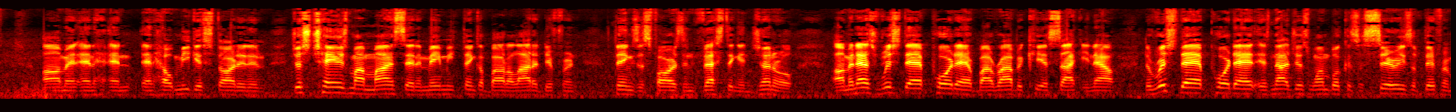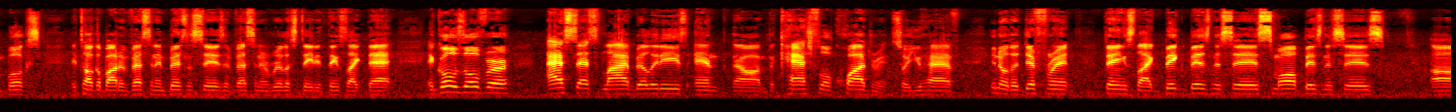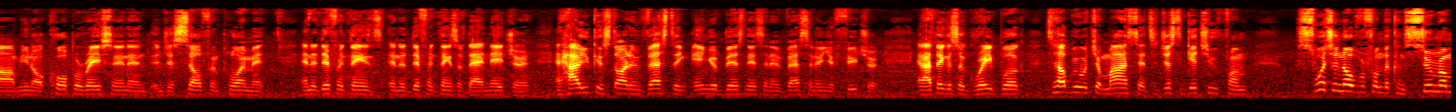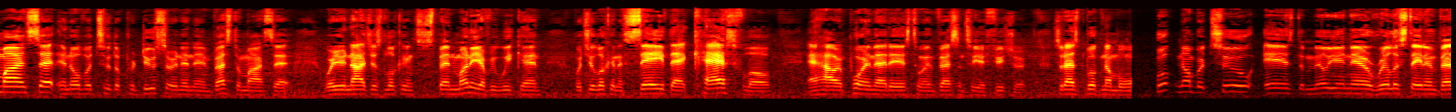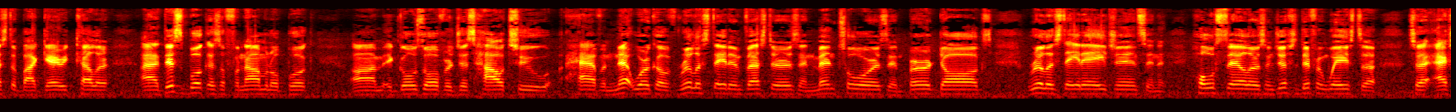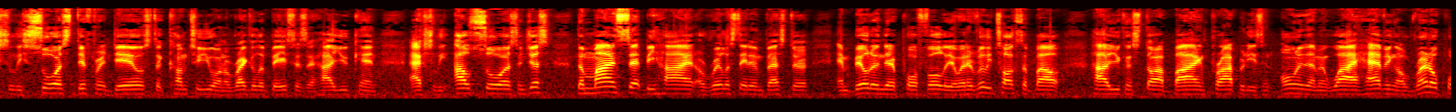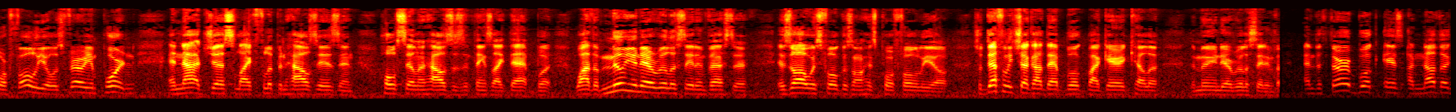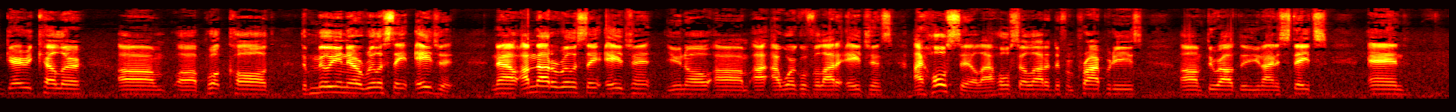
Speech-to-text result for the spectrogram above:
um, and, and and and helped me get started and just changed my mindset and made me think about a lot of different things as far as investing in general. Um, and that's Rich Dad Poor Dad by Robert Kiyosaki. Now, the Rich Dad Poor Dad is not just one book; it's a series of different books. They talk about investing in businesses, investing in real estate, and things like that. It goes over assets, liabilities, and um, the cash flow quadrant. So you have, you know, the different things like big businesses, small businesses, um, you know, corporation, and, and just self-employment, and the different things and the different things of that nature, and how you can start investing in your business and investing in your future. And I think it's a great book to help you with your mindset, to just get you from switching over from the consumer mindset and over to the producer and the investor mindset where you're not just looking to spend money every weekend but you're looking to save that cash flow and how important that is to invest into your future so that's book number one book number two is the millionaire real estate investor by gary keller. Uh, this book is a phenomenal book. Um, it goes over just how to have a network of real estate investors and mentors and bird dogs real estate agents and wholesalers and just different ways to to actually source different deals to come to you on a regular basis and how you can actually outsource and just the mindset behind a real estate investor and building their portfolio. And it really talks about how you can start buying properties and owning them and why having a rental portfolio is very important and not just like flipping houses and wholesaling houses and things like that but why the millionaire real estate investor is always focused on his portfolio so definitely check out that book by Gary Keller the millionaire real estate investor and the third book is another Gary Keller um, uh, book called The Millionaire Real Estate Agent. Now, I'm not a real estate agent. You know, um, I, I, work with a lot of agents. I wholesale. I wholesale a lot of different properties um, throughout the United States. And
